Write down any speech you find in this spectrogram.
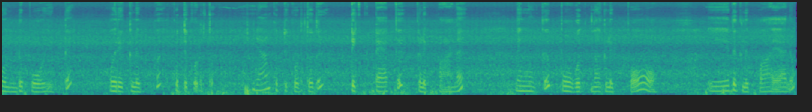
കൊണ്ടുപോയിട്ട് ഒരു ക്ലിപ്പ് കുത്തിക്കൊടുത്തു. ഞാൻ കുത്തിക്കൊടുത്തത് ടിക് ടാക്ക് ക്ലിപ്പാണ്. നിങ്ങൾക്ക് പോകുന്ന ക്ലിപ്പോ ഏത് ക്ലിപ്പായാലും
